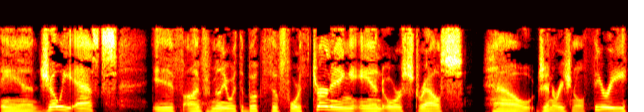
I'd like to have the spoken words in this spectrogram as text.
And Joey asks if I'm familiar with the book The Fourth Turning and or Strauss Howe Generational Theory,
